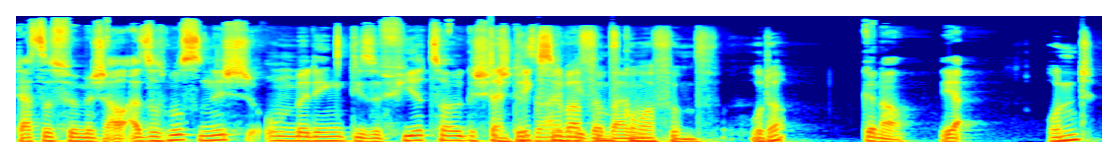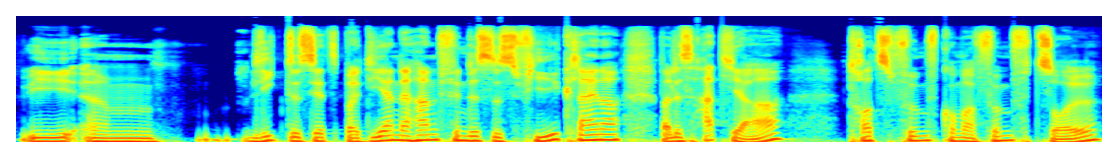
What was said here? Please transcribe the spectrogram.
Das ist für mich auch. Also es muss nicht unbedingt diese 4 Zoll Geschichte Dein Pixel sein. war die wir beim- 5,5, oder? Genau, ja. Und wie ähm, liegt es jetzt bei dir an der Hand? Findest du es viel kleiner? Weil es hat ja trotz 5,5 Zoll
